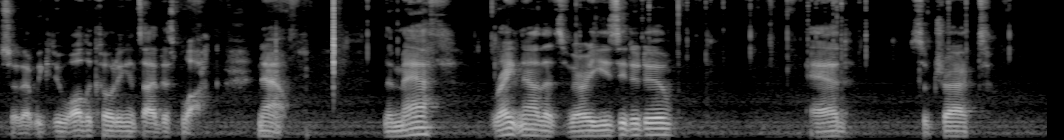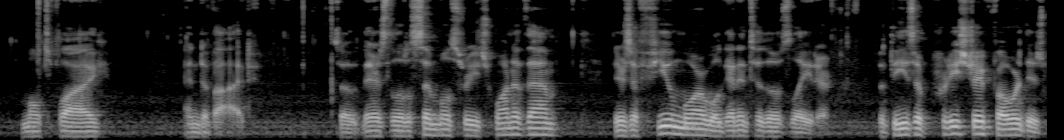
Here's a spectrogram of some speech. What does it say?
so that we can do all the coding inside this block. Now, the math right now that's very easy to do. Add, subtract, multiply, and divide. So there's the little symbols for each one of them. There's a few more, we'll get into those later. But these are pretty straightforward. There's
